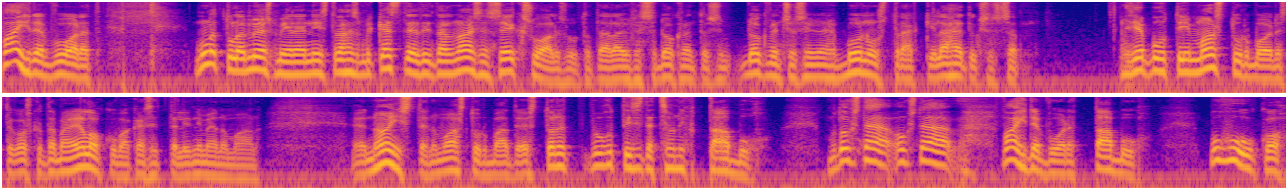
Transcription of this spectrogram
vaihdevuodet. Mulle tulee myös mieleen niistä vähän, me käsiteltiin täällä naisen seksuaalisuutta täällä yhdessä Doc Venturesin, Doc Venturesin bonus lähetyksessä. Siellä puhuttiin masturboinnista, koska tämä elokuva käsitteli nimenomaan eh, naisten masturbaatio. Sitten puhuttiin siitä, että se on niinku tabu. Mutta onko nämä vaihdevuodet tabu? Puhuuko,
